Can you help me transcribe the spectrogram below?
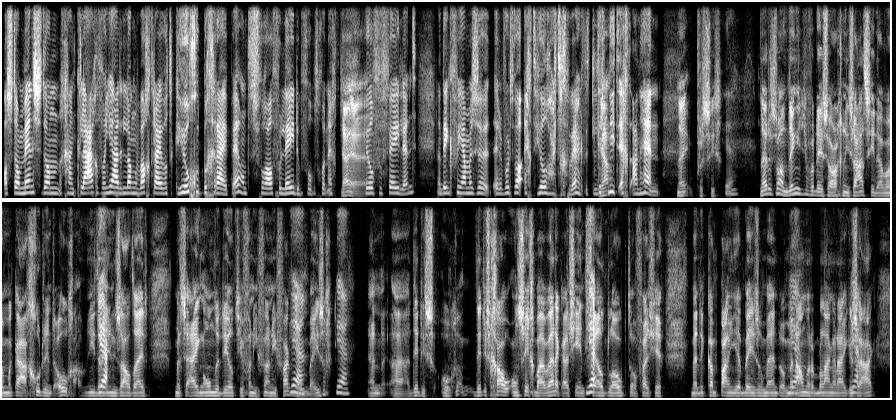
als dan mensen dan gaan klagen van ja, de lange wachtrij, wat ik heel goed begrijp, hè, want het is vooral voor leden bijvoorbeeld gewoon echt Ja, ja, ja. heel vervelend. Dan denk ik van ja, maar ze, er wordt wel echt heel hard gewerkt. Het ligt niet echt aan hen. Nee, precies. Ja. Nou, dat is wel een dingetje voor deze organisatie, dat we elkaar goed in het oog houden. Iedereen Ja. is altijd met zijn eigen onderdeeltje van die, van die vakbond Ja. bezig. Ja. En eh, dit, is, dit is gauw onzichtbaar werk als je in het Ja. veld loopt of als je met een campagne bezig bent of met andere belangrijke zaak.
